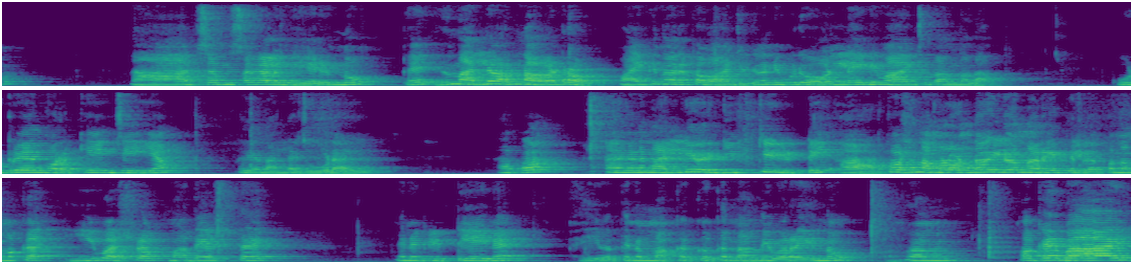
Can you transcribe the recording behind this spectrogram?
ആശംസകൾ നേരുന്നു. ഇത് നല്ല ഒരെണ്ണം കേട്ടോ. വാങ്ങിക്കുന്നവരൊക്കെ വാങ്ങിച്ചു. ഇതുകൊണ്ട് ഇവിടെ ഓൺലൈനിൽ വാങ്ങിച്ചു തന്നതാണ് കൂട്ടുകയും കുറയ്ക്കുകയും ചെയ്യാം. ഇത് നല്ല ചൂടായി. അപ്പം അങ്ങനെ നല്ലൊരു ഗിഫ്റ്റ് കിട്ടി. ആ അടുത്ത വർഷം നമ്മളുണ്ടോ ഇല്ലയോ എന്ന് അറിയത്തില്ല. അപ്പം നമുക്ക് ഈ വർഷം മതേഷത്തെ ഇങ്ങനെ കിട്ടിയതിന് ദൈവത്തിനും മക്കൾക്കൊക്കെ നന്ദി പറയുന്നു. അപ്പം ഓക്കെ ബായ്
